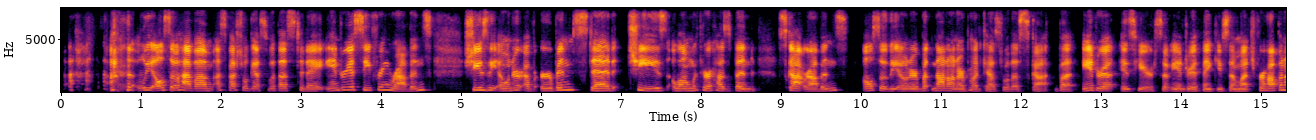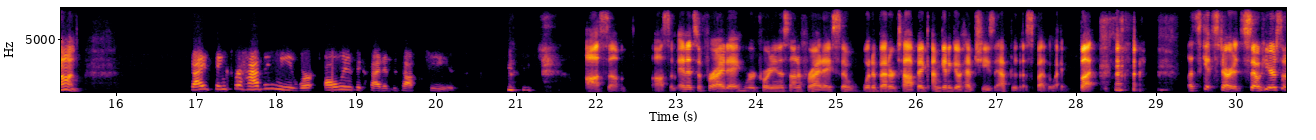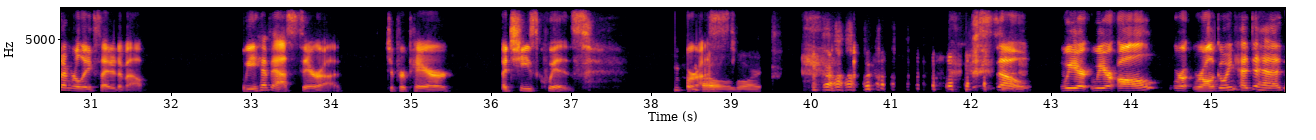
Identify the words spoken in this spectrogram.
we also have um, a special guest with us today, Andrea Siefring Robbins. She is the owner of Urban Stead Cheese, along with her husband, Scott Robbins, also the owner, but not on our podcast with us, Scott. But Andrea is here. So, Andrea, thank you so much for hopping on. Guys, thanks for having me. We're always excited to talk cheese. Awesome. Awesome. And it's a Friday. We're recording this on a Friday. So, what a better topic. I'm going to go have cheese after this, by the way. But let's get started. So, here's what I'm really excited about. We have asked Sarah to prepare a cheese quiz for us. Oh Lord. So, we are we are all we're, we're all going head to head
